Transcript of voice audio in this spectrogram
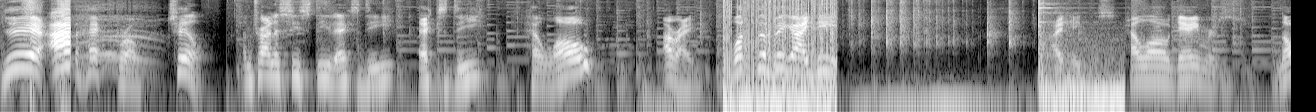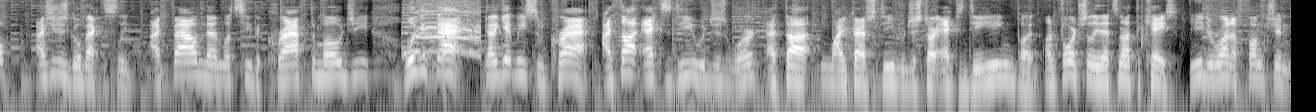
Yeah. Ah. What the heck, bro? Chill. I'm trying to see Steve XD. XD. Hello? All right. What's the big ID? I hate this. Hello, gamers. Nope. I should just go back to sleep. I found them. Let's see the craft emoji. Look at that. Gotta get me some craft. I thought XD would just work. I thought Minecraft Steve would just start XDing, but unfortunately, that's not the case. You need to run a function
